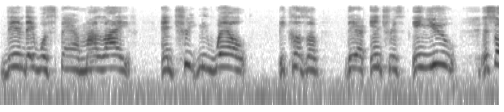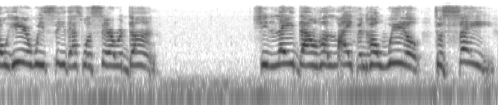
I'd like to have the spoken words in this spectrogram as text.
Then they will spare my life and treat me well because of their interest in you. And so here we see that's what Sarah done. She laid down her life and her will to save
